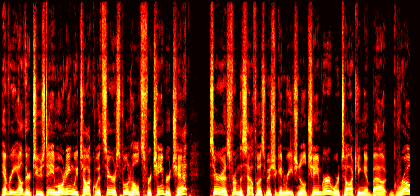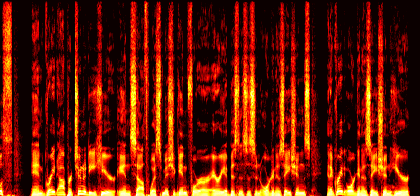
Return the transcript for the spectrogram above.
Every other Tuesday morning, we talk with Sarah Spoonholtz for Chamber Chat. Sarah is from the Southwest Michigan Regional Chamber. We're talking about growth and great opportunity here in Southwest Michigan for our area businesses and organizations, and a great organization here.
